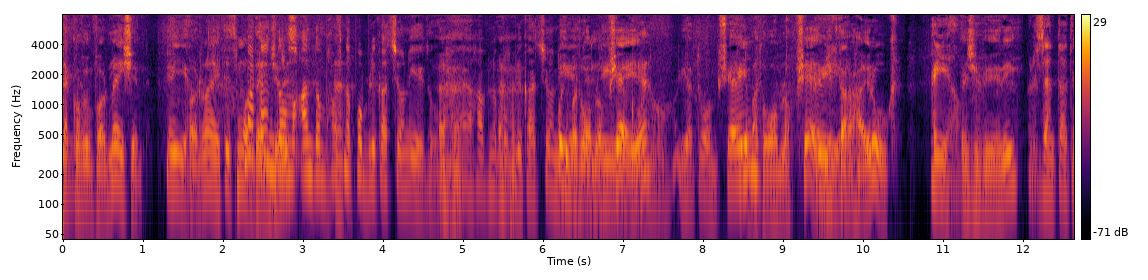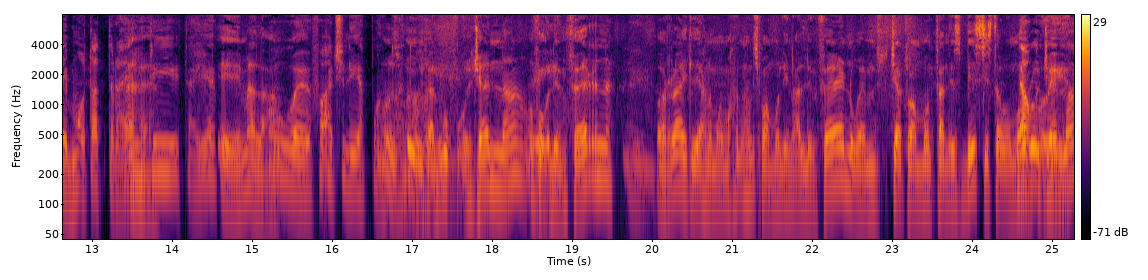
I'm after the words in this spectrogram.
Lack of information. All right, it's more dangerous. Għandhom ħafna publikazzjonijiet, ħafna publikazzjonijiet. U jibatu għomlok bxej, eh? Jibatu għomlok bxej, jiktar ħajruk. Ġviri. Prezentati b'mod attraenti, tajjeb. I, mela. U eh, faċli appuntu. U jitallmu fuq il-ġenna u fuq l-infern. U rajt li aħna maħnix maħmulin għall-infern u hemm ċertu ammont ta' nisbis jistaw morru l-ġenna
